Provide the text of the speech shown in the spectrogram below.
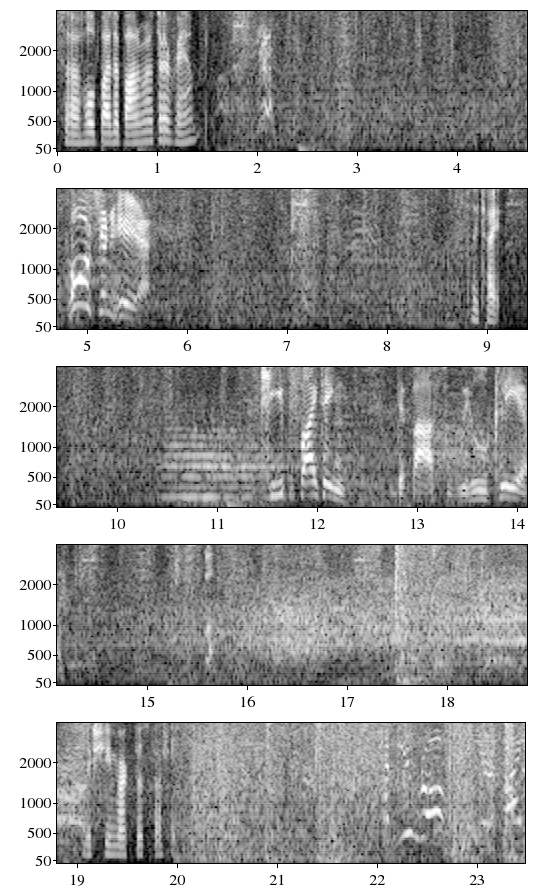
Let's uh, hold by the bottom of their ramp. Potion here! Play tight. Keep fighting. The path will clear. Make sure you mark those specials. Have you rocked your eyes,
